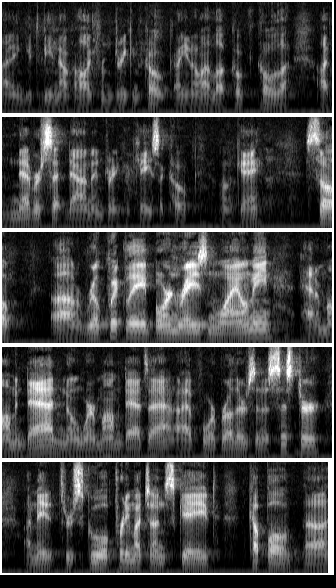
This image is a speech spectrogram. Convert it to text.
I didn't get to be an alcoholic from drinking Coke. I, you know, I love Coca-Cola. I've never sat down and drank a case of Coke. Okay, so uh, real quickly, born raised in Wyoming. Had a mom and dad. Know where mom and dad's at. I have four brothers and a sister. I made it through school pretty much unscathed. Couple uh,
